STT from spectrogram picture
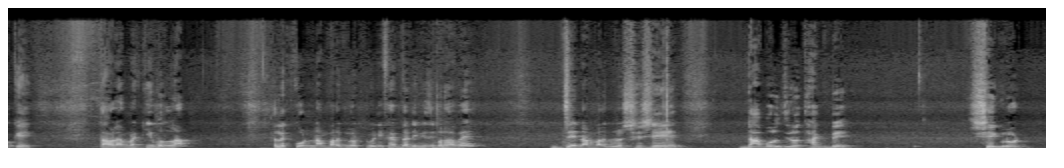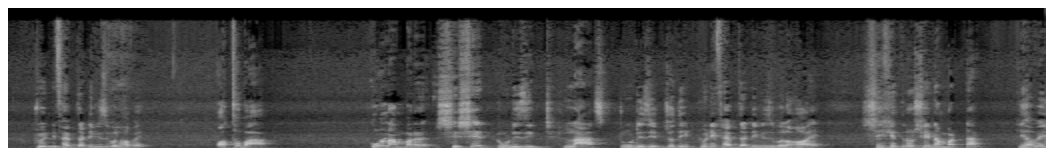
ওকে তাহলে আমরা কি বললাম? তাহলে কোন নাম্বারগুলো টোয়েন্টি ফাইভ দ্বারা ডিভিজিবল হবে? যে নাম্বারগুলোর শেষে ডাবল জিরো থাকবে, সেগুলো টোয়েন্টি ফাইভ দ্বারা ডিভিজিবল হবে। অথবা কোন নাম্বারের শেষে two digit last two digit যদি টোয়েন্টি ফাইভ দ্বারা ডিভিজিবল হয়, সেক্ষেত্রেও সেই নাম্বারটা কী হবে?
